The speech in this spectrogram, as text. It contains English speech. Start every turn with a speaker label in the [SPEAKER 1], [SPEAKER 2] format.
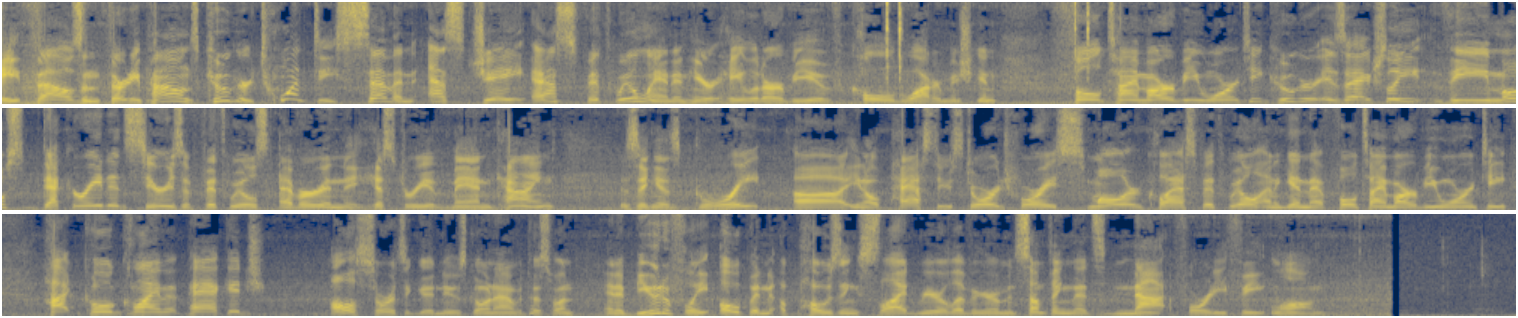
[SPEAKER 1] 8,030 pounds Cougar 27 SGS fifth wheel landing here at Haylett RV of Coldwater, Michigan. Full-time RV warranty. Cougar is actually the most decorated series of fifth wheels ever in the history of mankind. This thing is great, uh, you know, pass-through storage for a smaller class fifth wheel. And again, that full-time RV warranty, hot, cold climate package, all sorts of good news going on with this one. And a beautifully open opposing slide rear living room and something that's not 40 feet long.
